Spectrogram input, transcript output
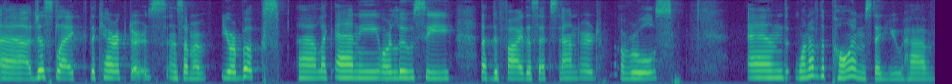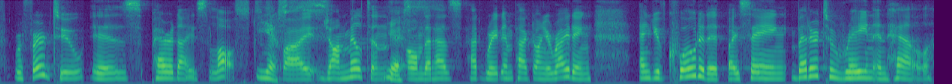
uh, just like the characters in some of your books uh, like Annie or Lucy that defy the set standard of rules. And one of the poems that you have referred to is Paradise Lost yes. by John Milton, yes. poem that has had great impact on your writing. And you've quoted it by saying, Better to reign in hell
